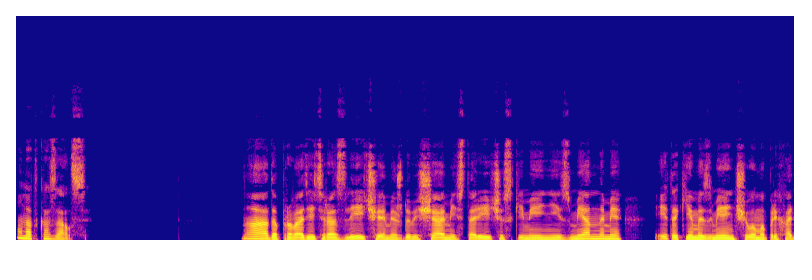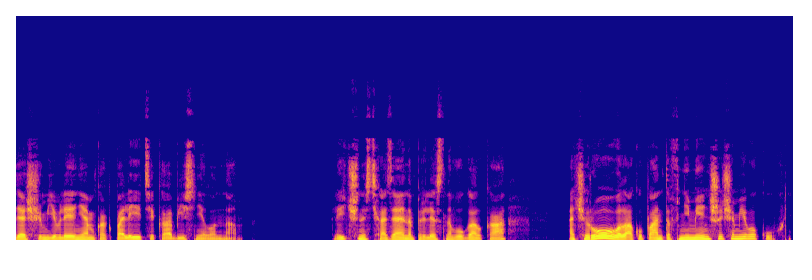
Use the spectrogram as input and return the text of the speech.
Он отказался. Надо проводить различия между вещами историческими и неизменными и таким изменчивым и приходящим явлением, как политика, объяснил он нам. Личность хозяина прелестного уголка очаровывала оккупантов не меньше, чем его кухня.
